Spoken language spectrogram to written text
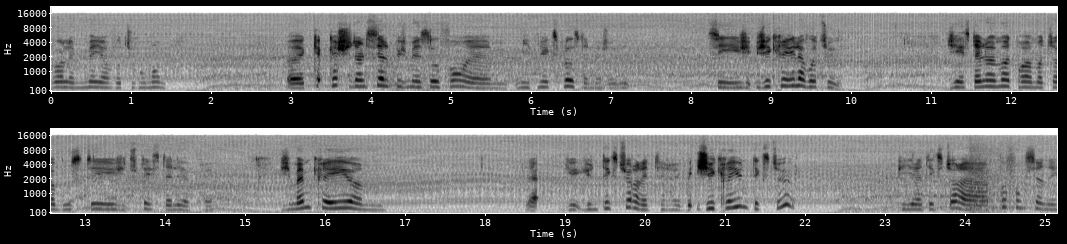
voir la meilleure voiture au monde. Euh, quand je suis dans le ciel puis je mets ça au fond, euh, mes pneus explosent tellement je vais j'ai créé la voiture. J'ai installé un mode pour un moteur boosté. J'ai tout installé après. J'ai même créé... Euh, y a une texture à l'intérieur. Ben, j'ai créé une texture. Puis la texture a pas fonctionné.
